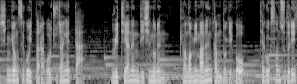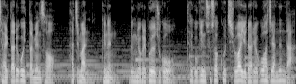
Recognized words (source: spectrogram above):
신경 쓰고 있다라고 주장했다. 위티아는 니시노는 경험이 많은 감독이고 태국 선수들이 잘 따르고 있다면서 하지만 그는 능력을 보여주고 태국인 수석 코치와 일하려고 하지 않는다.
